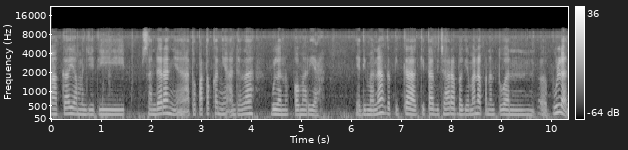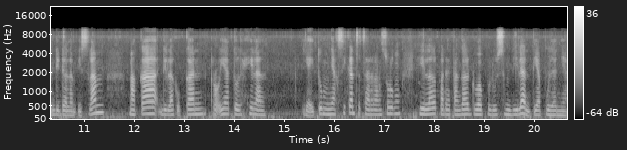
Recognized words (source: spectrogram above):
Maka yang menjadi sandarannya atau patokannya adalah bulan Qamariyah ya di mana ketika kita bicara bagaimana penentuan e, bulan di dalam Islam maka dilakukan ru'yatul hilal yaitu menyaksikan secara langsung hilal pada tanggal 29 tiap bulannya.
